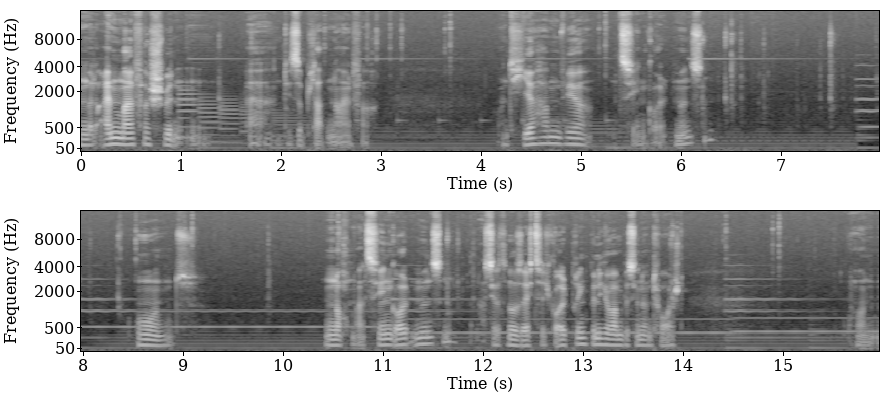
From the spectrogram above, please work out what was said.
Und mit einem Mal verschwinden äh, diese Platten einfach. Und hier haben wir 10 Goldmünzen. Und nochmal 10 Goldmünzen. Wenn das jetzt nur 60 Gold bringt, bin ich aber ein bisschen enttäuscht. Und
